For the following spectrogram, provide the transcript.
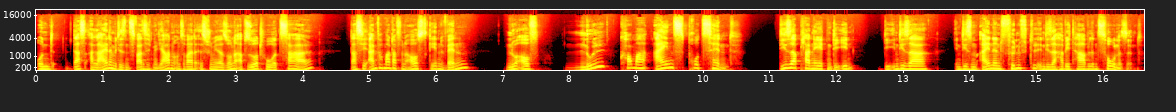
Und das alleine mit diesen 20 Milliarden und so weiter ist schon wieder so eine absurd hohe Zahl, dass sie einfach mal davon ausgehen, wenn nur auf 0,1 Prozent dieser Planeten, die in, die in dieser, in diesem einen Fünftel in dieser habitablen Zone sind,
